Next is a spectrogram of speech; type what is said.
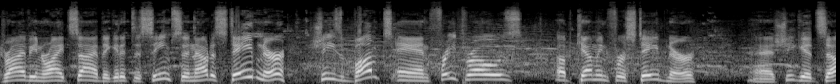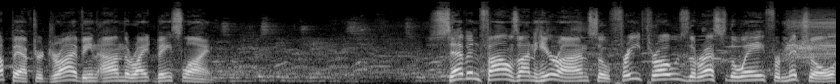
Driving right side. They get it to Simpson. Now to Stabner. She's bumped and free throws upcoming for Stabner as she gets up after driving on the right baseline. Seven fouls on Huron, so free throws the rest of the way for Mitchell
